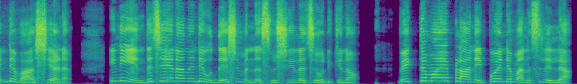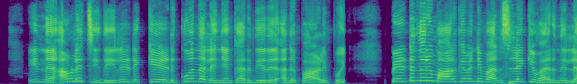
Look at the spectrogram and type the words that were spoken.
എന്റെ വാശിയാണ്. ഇനി എന്ത് ചെയ്യാനാ നിന്റെ ഉദ്ദേശമെന്ന് സുശീല ചോദിക്കുന്നു. വ്യക്തമായ പ്ലാൻ ഇപ്പോ എന്റെ മനസ്സിലില്ല. ഇന്ന് അവളെ ചിതയിൽ ഇടയ്ക്ക് എടുക്കുമെന്നല്ലേ ഞാൻ കരുതിയത്. അത് പാളിപ്പോയി. പെട്ടെന്നൊരു മാർഗം എന്റെ മനസ്സിലേക്ക് വരുന്നില്ല.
